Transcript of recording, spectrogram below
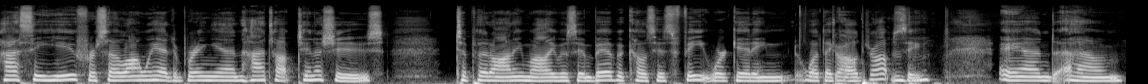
ICU for so long, we had to bring in high top tennis shoes to put on him while he was in bed because his feet were getting what they call Drop. dropsy. And um,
